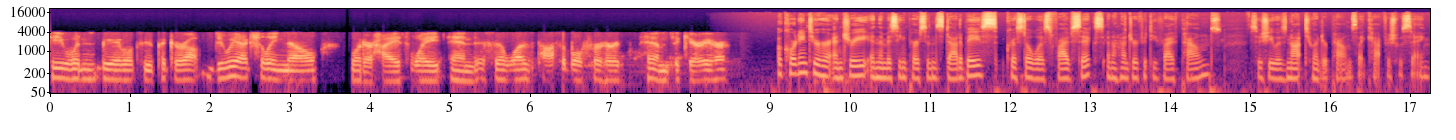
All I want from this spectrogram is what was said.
he wouldn't be able to pick her up. Do we actually know what her height, weight, and if it was possible for her him to carry her? According to her entry in the missing persons database, Kristal was 5'6 and 155 pounds, so she was not 200 pounds like Catfish was saying.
